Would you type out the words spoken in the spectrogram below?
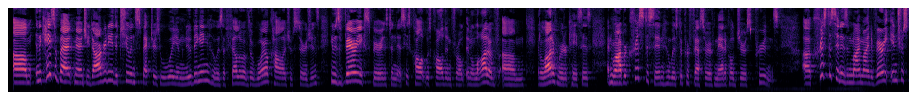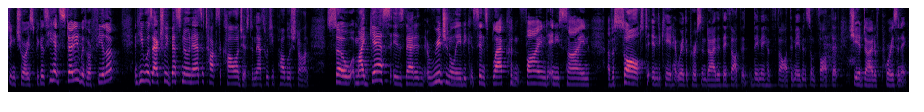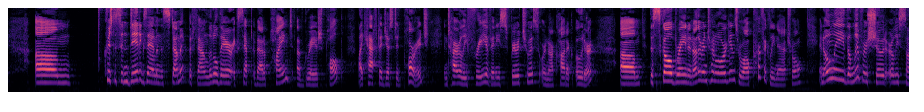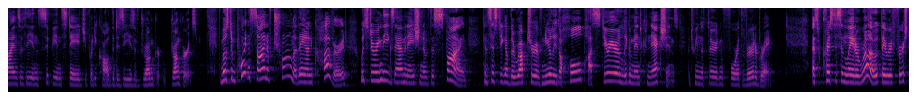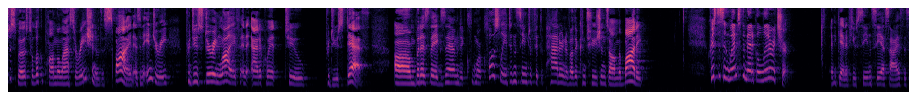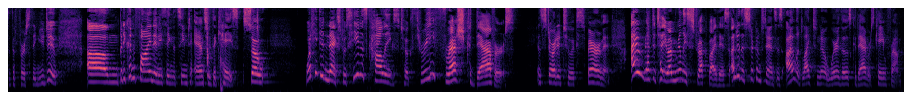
Um, in the case of Madgy Dougherty, the two inspectors were William Newbigging, who was a fellow of the Royal College of Surgeons. He was very experienced in this. He was called in for in a lot of um, in a lot of murder cases, and Robert Christison, who was the professor of medical jurisprudence. Uh, Christison is, in my mind, a very interesting choice because he had studied with Orfila, and he was actually best known as a toxicologist, and that's what he published on. So my guess is that originally, because since Black couldn't find any sign of assault to indicate where the person died, that they thought that they may have thought there may have been some thought that she had died of poisoning. Um, Christison did examine the stomach, but found little there except about a pint of grayish pulp, like half digested porridge entirely free of any spirituous or narcotic odor. Um, the skull, brain, and other internal organs were all perfectly natural, and only the liver showed early signs of the incipient stage of what he called the disease of drunkard, drunkards. The most important sign of trauma they uncovered was during the examination of the spine, consisting of the rupture of nearly the whole posterior ligament connections between the third and fourth vertebrae. As Christison later wrote, they were at first disposed to look upon the laceration of the spine as an injury produced during life and adequate to produce death. Um, but as they examined it more closely, it didn't seem to fit the pattern of other contusions on the body. Christison went to the medical literature. And again, if you've seen CSIs, this is the first thing you do. Um, but he couldn't find anything that seemed to answer the case. So what he did next was he and his colleagues took three fresh cadavers and started to experiment. I have to tell you, I'm really struck by this. Under the circumstances, I would like to know where those cadavers came from.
